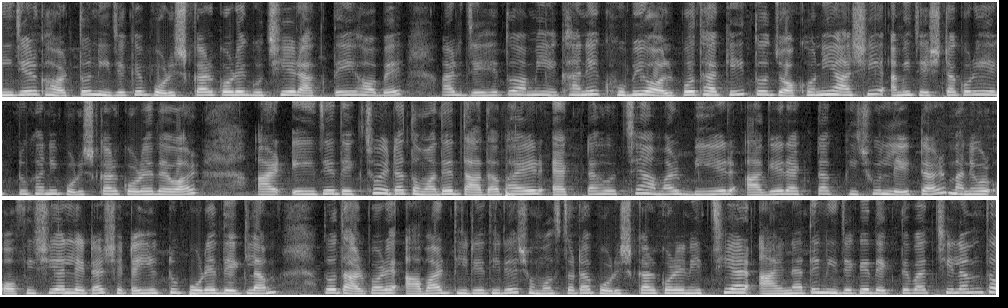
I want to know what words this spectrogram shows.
নিজের ঘর তো নিজেকে পরিষ্কার করে গুছিয়ে রাখতেই হবে। আর যেহেতু আমি এখানে খুবই অল্প থাকি, তো যখনই আসি আমি চেষ্টা করি একটুখানি পরিষ্কার করে দেওয়ার। আর এই যে দেখছ, এটা তোমাদের দাদা ভাইয়ের একটা হচ্ছে আমার বিয়ের আগের একটা কিছু লেটার মানে ওর অফিসিয়াল লেটার সেটাই একটু পড়ে দেখলাম। তো তারপরে আবার ধীরে ধীরে সমস্তটা পরিষ্কার করে নিচ্ছি। আর আয়নাতে নিজেকে দেখতে পাচ্ছিলাম তো,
